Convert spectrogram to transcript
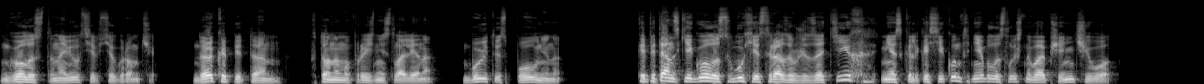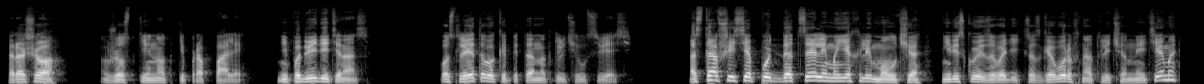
Голос становился все громче. «Да, капитан», — в тон ему произнесла Лена. «Будет исполнено». Капитанский голос в ухе сразу же затих, несколько секунд не было слышно вообще ничего. «Хорошо», — жесткие нотки пропали. «Не подведите нас». После этого капитан отключил связь. Оставшийся путь до цели мы ехали молча, не рискуя заводить разговоров на отвлеченные темы,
